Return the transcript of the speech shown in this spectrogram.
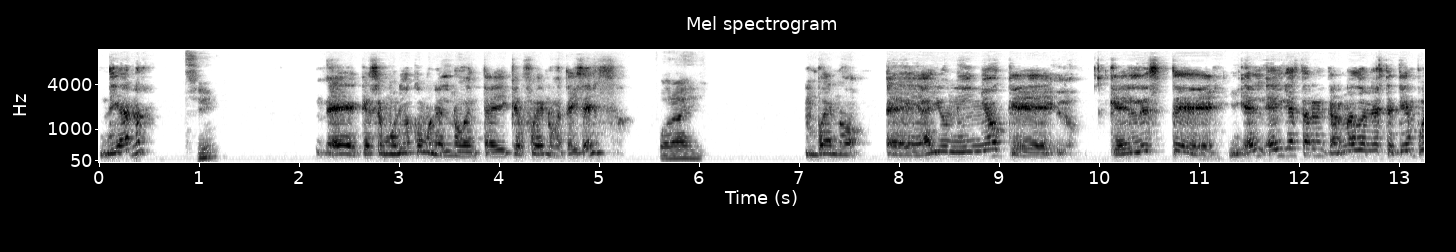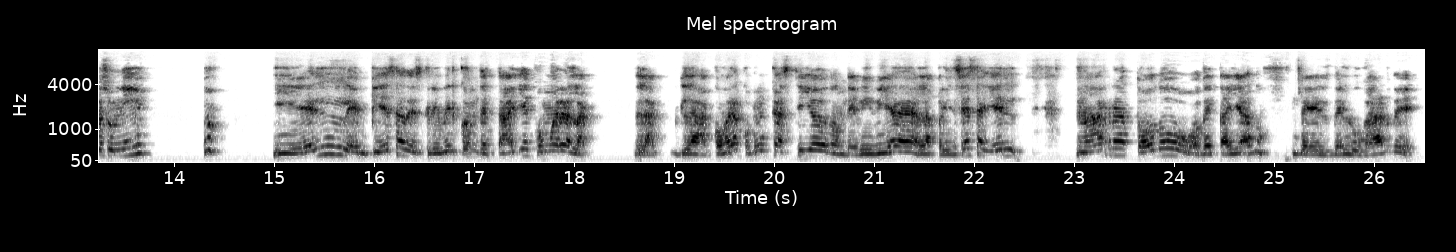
Diana. Sí. Eh, que se murió como en el 90 y que fue 96. Por ahí. Bueno, eh, hay un niño que, que él este, él, él ya está reencarnado en este tiempo, es un niño. Y él empieza a describir con detalle cómo era la, la, la cómo era como un castillo donde vivía la princesa y él narra todo detallado del, del lugar de,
